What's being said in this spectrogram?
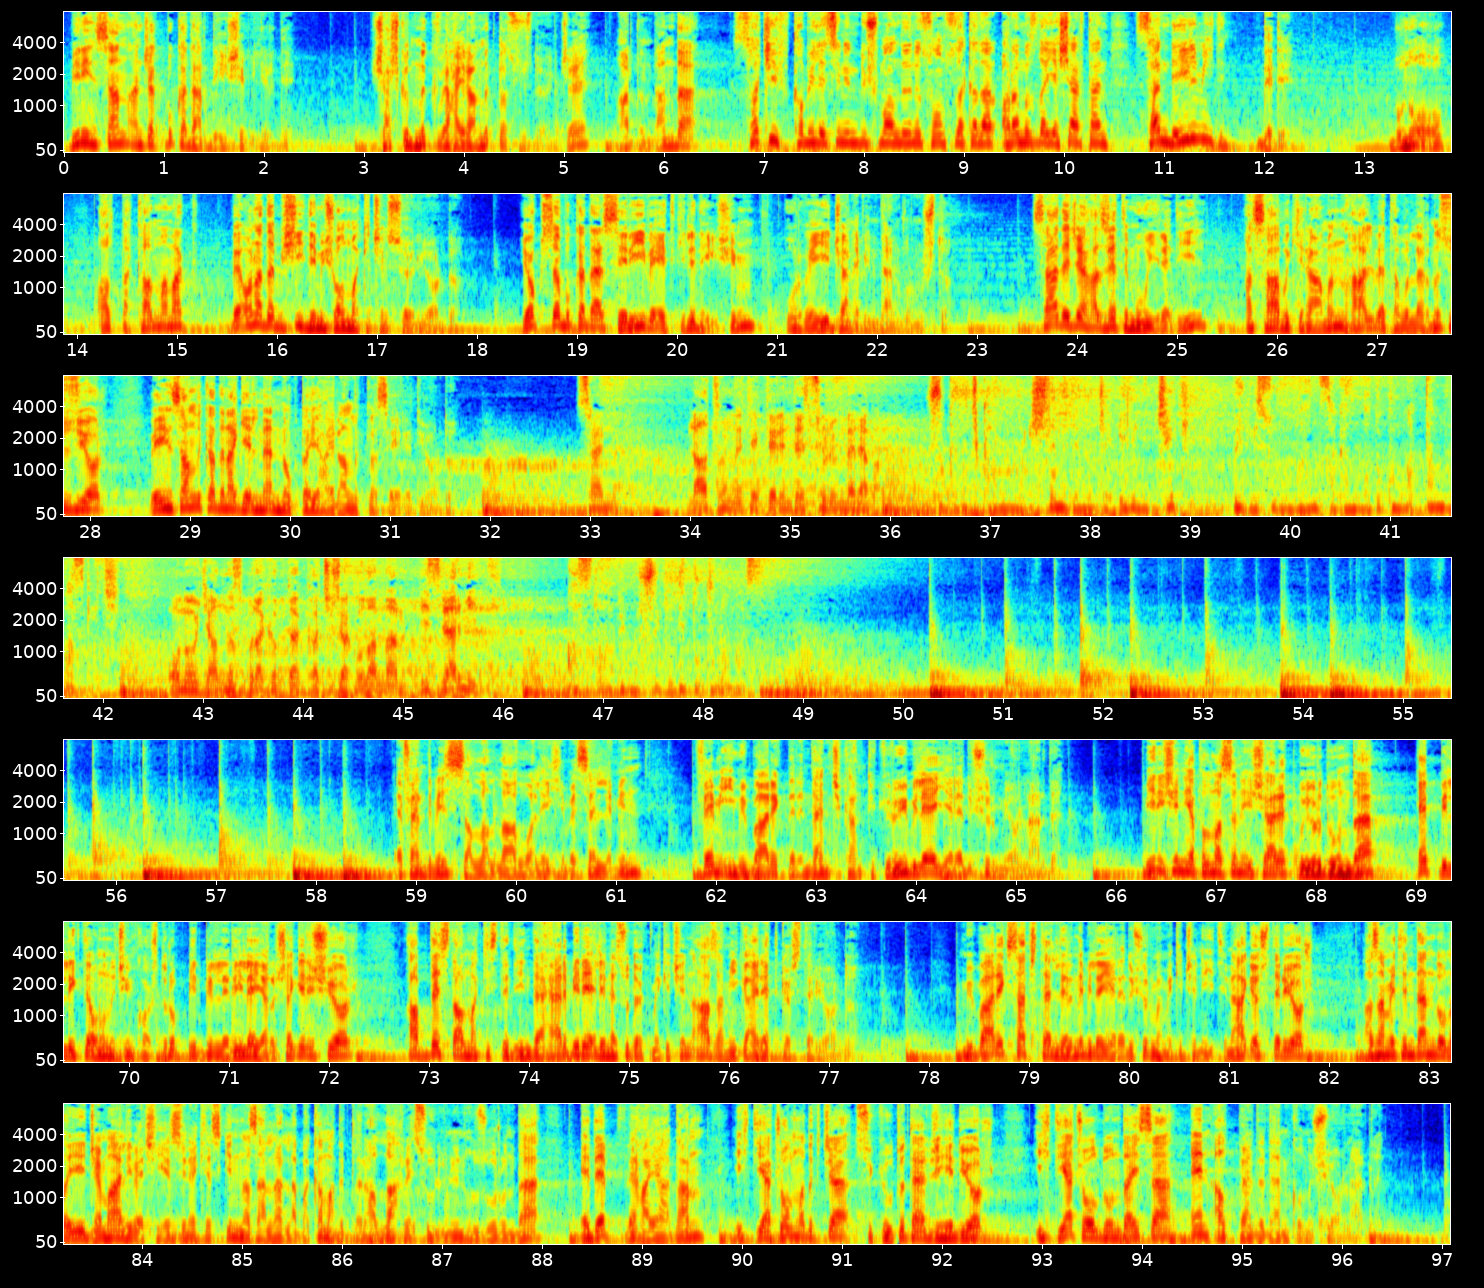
Bir insan ancak bu kadar değişebilirdi. Şaşkınlık ve hayranlıkla süzdü önce, ardından da Sakif kabilesinin düşmanlığını sonsuza kadar aramızda yeşerten sen değil miydin? dedi. Bunu o, altta kalmamak ve ona da bir şey demiş olmak için söylüyordu. Yoksa bu kadar seri ve etkili değişim Urve'yi can evinden vurmuştu. Sadece Hazreti Muire değil, ashab-ı kiramın hal ve tavırlarını süzüyor ve insanlık adına gelinen noktayı hayranlıkla seyrediyordu. Sen Lat'ın eteklerinde sürünmene bak. Şu kılıç karnına işlemeden önce elini çek ve Resulullah'ın sakalına dokunmaktan vazgeç. Onu yalnız bırakıp da kaçacak olanlar bizler miyiz? Asla bir müşrik eli dokunamaz. Efendimiz sallallahu aleyhi ve sellemin fem-i mübareklerinden çıkan tükürüğü bile yere düşürmüyorlardı. Bir işin yapılmasını işaret buyurduğunda hep birlikte onun için koşturup birbirleriyle yarışa girişiyor, abdest almak istediğinde her biri eline su dökmek için azami gayret gösteriyordu. Mübarek saç tellerini bile yere düşürmemek için itina gösteriyor, azametinden dolayı cemali ve çiyesine keskin nazarlarla bakamadıkları Allah Resulü'nün huzurunda edep ve hayadan ihtiyaç olmadıkça sükutu tercih ediyor, ihtiyaç olduğunda ise en alt perdeden konuşuyorlardı.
